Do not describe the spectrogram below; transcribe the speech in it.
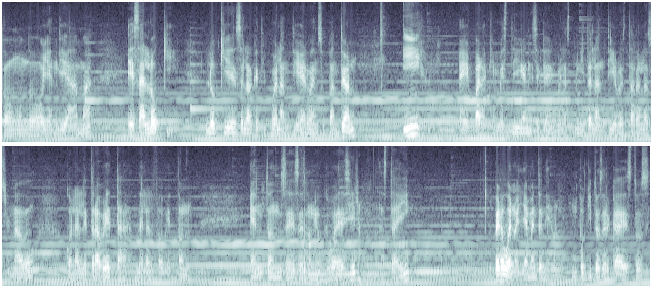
todo el mundo hoy en día ama es a Loki. Loki es el arquetipo del antihéroe en su panteón y eh, para que investiguen y se queden con la espinita, el antihéroe está relacionado con la letra beta del alfabetón. Entonces es lo único que voy a decir hasta ahí. Pero bueno, ya me entendieron un poquito acerca de estos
